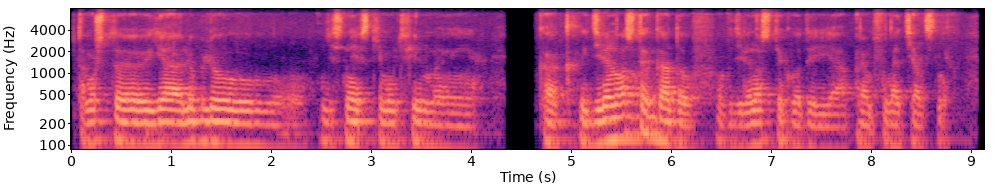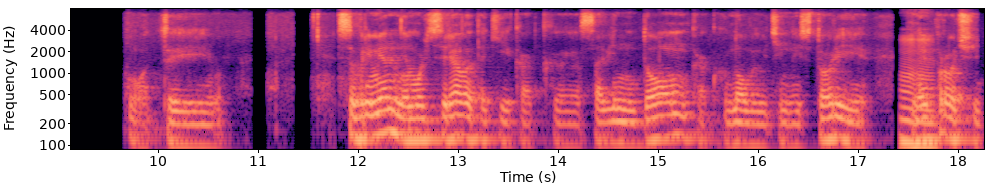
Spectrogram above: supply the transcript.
потому что я люблю диснеевские мультфильмы как 90-х годов. В 90-е годы я прям фанател с них. Вот, и современные мультсериалы, такие как э, «Совиный дом», как «Новые утиные истории», ну и прочее.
